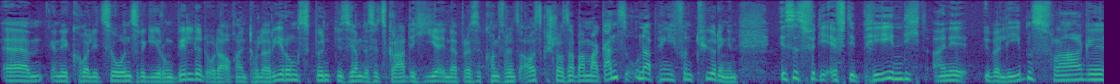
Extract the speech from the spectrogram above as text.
ähm, eine Koalitionsregierung bildet oder auch ein Tolerierungsbündnis. Sie haben das jetzt gerade hier in der Pressekonferenz ausgeschlossen. Aber mal ganz unabhängig von Thüringen, ist es für die FDP nicht eine Überlebensfrage,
